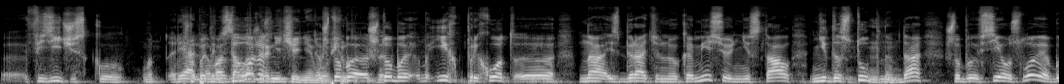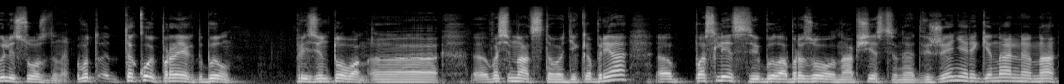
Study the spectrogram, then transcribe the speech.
э, физическую вот реально чтобы это возможность, стало ограничением, чтобы, да. чтобы их приход э, на избирательную комиссию не стал недоступным, да, чтобы все условия были созданы. Вот такой проект был презентован 18 э, декабря. Э, впоследствии было образовано общественное движение региональное на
